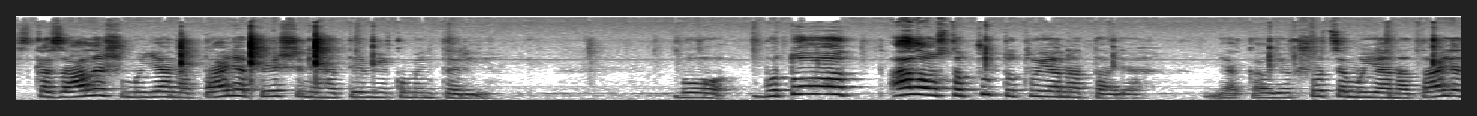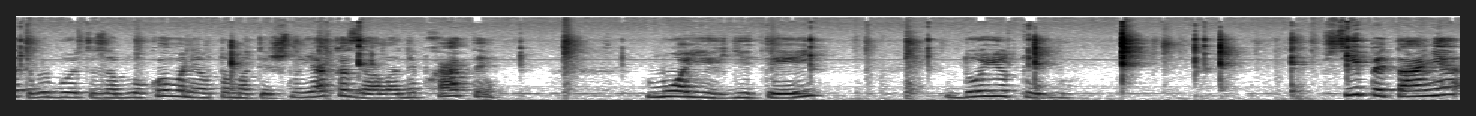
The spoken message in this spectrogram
сказали, що моя Наталя пише негативні коментарі? Бо, бо то Алла Остапчук, то твоя Наталя. Я кажу, якщо це моя Наталя, то ви будете заблоковані автоматично. Я казала не пхати моїх дітей до Ютубу. Всі питання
